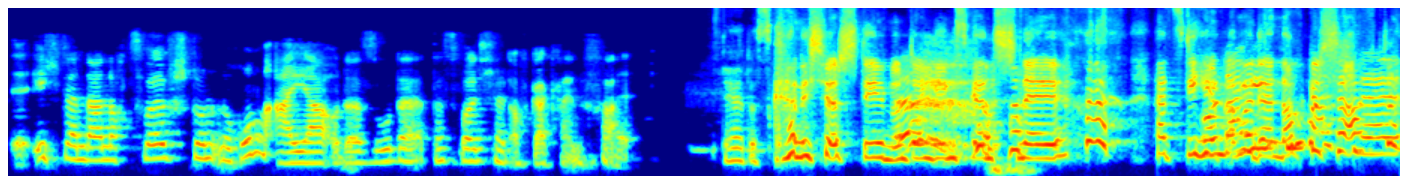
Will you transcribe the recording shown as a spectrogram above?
ich dann da noch zwölf Stunden rumeier oder so. Da, das wollte ich halt auf gar keinen Fall. Ja, das kann ich verstehen. Und dann ging es ganz schnell. Hat's die Hebamme dann, dann noch geschafft? Schnell.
